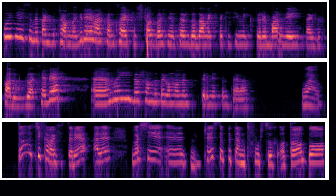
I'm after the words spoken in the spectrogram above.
później sobie tak zaczęłam nagrywać, tam co jakiś czas właśnie też dodam jakiś taki filmik, który bardziej jakby wpadł dla ciebie. E, no i doszłam do tego momentu, w którym jestem teraz. Wow. To ciekawa historia, ale właśnie e, często pytam twórców o to, bo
